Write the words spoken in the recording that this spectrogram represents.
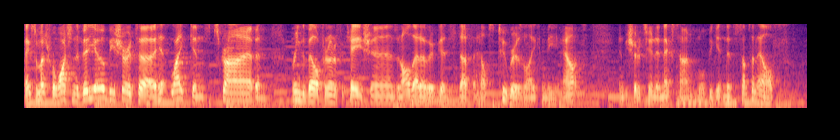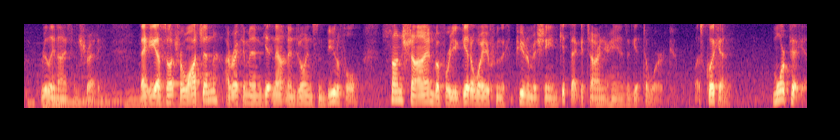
Thanks so much for watching the video. Be sure to hit like and subscribe and ring the bell for notifications and all that other good stuff that helps tubers like me out. And be sure to tune in next time. We'll be getting into something else really nice and shreddy. Thank you guys so much for watching. I recommend getting out and enjoying some beautiful sunshine before you get away from the computer machine. Get that guitar in your hands and get to work. Let's click in. More picking.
